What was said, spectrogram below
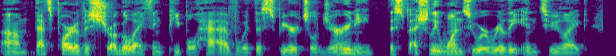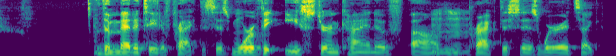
um, that's part of a struggle I think people have with the spiritual journey, especially ones who are really into like the meditative practices, more of the Eastern kind of um, mm-hmm. practices, where it's like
